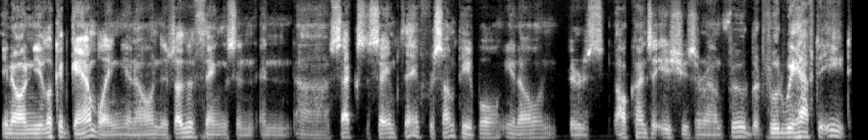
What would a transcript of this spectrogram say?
you know. And you look at gambling, you know, and there's other things, and and uh, sex, the same thing for some people, you know. And there's all kinds of issues around food, but food we have to eat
